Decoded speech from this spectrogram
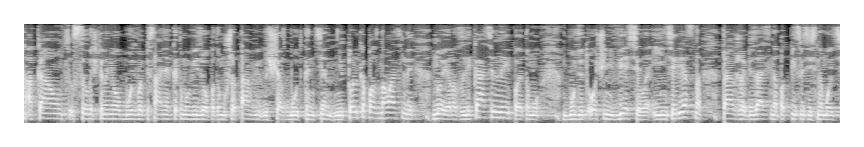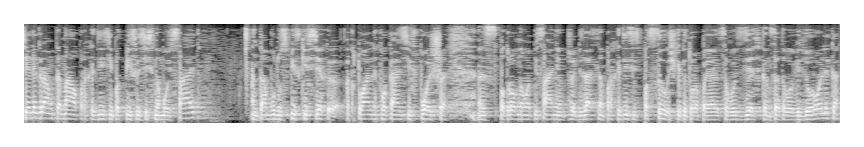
аккаунт, ссылочка на него будет в описании к этому видео, потому что там сейчас будет контент не только познавательный, но и развлекательный, поэтому будет очень весело и интересно. Также обязательно подписывайтесь на мой телеграм-канал, проходите и подписывайтесь на мой сайт. Там будут списки всех э, актуальных вакансий в Польше э, с подробным описанием. Обязательно проходитесь по ссылочке, которая появится вот здесь в конце этого видеоролика.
